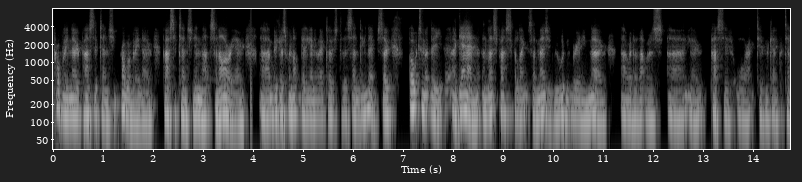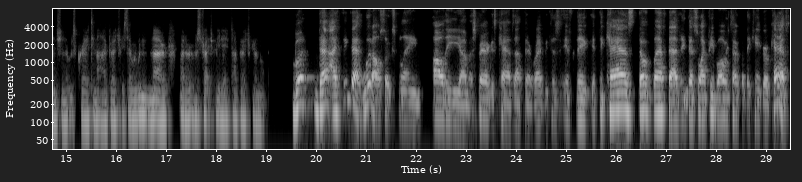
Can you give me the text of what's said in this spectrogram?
probably no passive tension, probably no passive tension in that scenario um, because we're not getting anywhere close to the descending limb. So ultimately, again, unless fascicle lengths are measured, we wouldn't really know uh, whether that was, uh, you know, passive or active mechanical tension that was creating that hypertrophy. So we wouldn't know whether it was stretch mediated hypertrophy or not. But that I think that would also explain all the um, asparagus calves out there, right? Because if the if the calves don't left that, I think that's why people always talk about they can't grow calves.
